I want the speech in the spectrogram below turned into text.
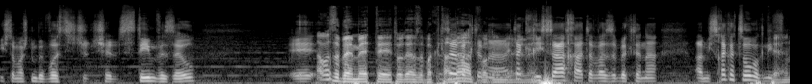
השתמשנו בוויס צ'אט של סטים וזהו. אה, אבל זה באמת, אה, אתה יודע, זה בקטנה זה בקטנה. הייתה קריסה אחת אבל זה בקטנה. המשחק עצמו מגניב. כן.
